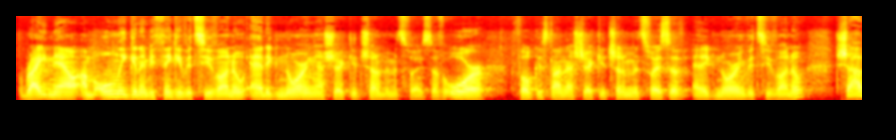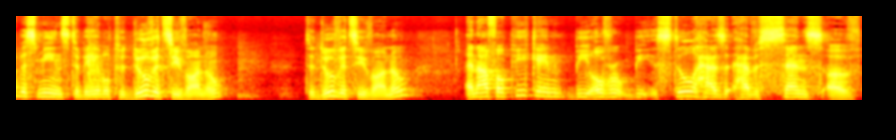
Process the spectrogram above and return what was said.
right now I'm only going to be thinking of Tzivanu and ignoring Asher Kidshanim Mitzvahs, or focused on Asher Kidshanim Mitzvahs and ignoring Vitzivanu. Shabbos means to be able to do Vitzivanu, to do Vitzivanu, and Afal Pikein be over, be, still has have a sense of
